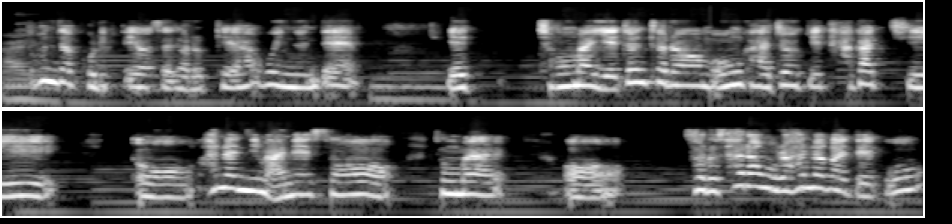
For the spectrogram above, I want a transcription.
아이고, 혼자 고립되어서 저렇게 하고 있는데 음, 예, 정말 예전처럼 온 가족이 다 같이 어, 하나님 안에서 정말 어, 서로 사랑으로 하나가 되고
